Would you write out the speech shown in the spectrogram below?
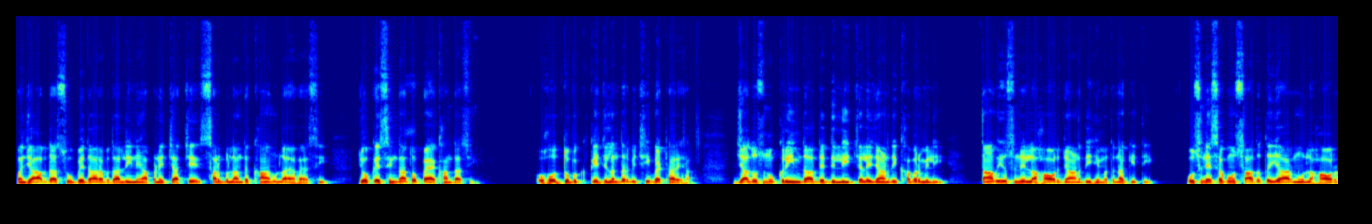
ਪੰਜਾਬ ਦਾ ਸੂਬੇਦਾਰ ਅਬਦਾਲੀ ਨੇ ਆਪਣੇ ਚਾਚੇ ਸਰਬਲੰਦ ਖਾਂ ਨੂੰ ਲਾਇਆ ਹੋਇਆ ਸੀ, ਜੋ ਕਿ ਸਿੰਘਾਂ ਤੋਂ ਭੈ ਖਾਂਦਾ ਸੀ। ਉਹ ਦੁਬਕ ਕੇ ਜਲੰਧਰ ਵਿੱਚ ਹੀ ਬੈਠਾ ਰਿਹਾ। ਜਦ ਉਸ ਨੂੰ ਕਰੀਮਦਾਦ ਦੇ ਦਿੱਲੀ ਚਲੇ ਜਾਣ ਦੀ ਖਬਰ ਮਿਲੀ, ਤਾਂ ਵੀ ਉਸਨੇ ਲਾਹੌਰ ਜਾਣ ਦੀ ਹਿੰਮਤ ਨਾ ਕੀਤੀ। ਉਸਨੇ ਸਗੋਂ ਸਾਦਤ ਯਾਰ ਨੂੰ ਲਾਹੌਰ,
